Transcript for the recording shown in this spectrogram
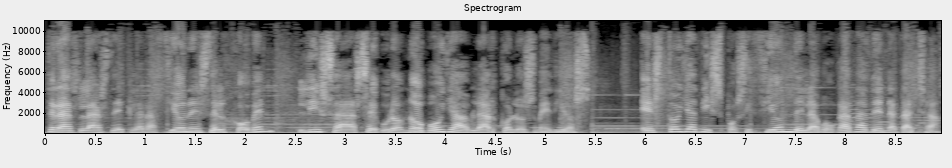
Tras las declaraciones del joven, Lisa aseguró no voy a hablar con los medios. Estoy a disposición de la abogada de Natacha.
